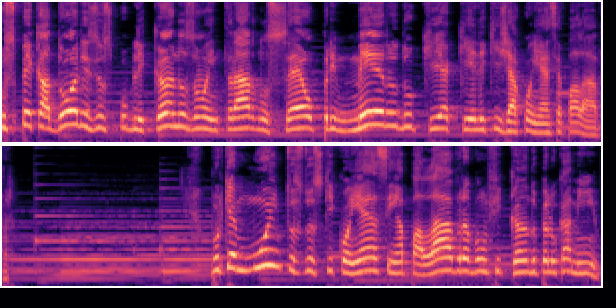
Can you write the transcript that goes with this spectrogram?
Os pecadores e os publicanos vão entrar no céu primeiro do que aquele que já conhece a palavra. Porque muitos dos que conhecem a palavra vão ficando pelo caminho.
